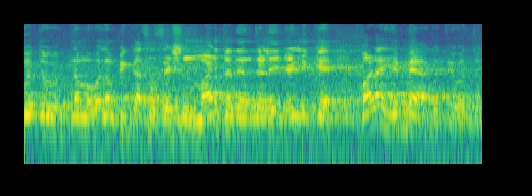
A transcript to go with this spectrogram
ಇವತ್ತು ನಮ್ಮ ಒಲಿಂಪಿಕ್ ಅಸೋಸಿಯೇಷನ್ ಮಾಡ್ತದೆ ಅಂತೇಳಿ ಹೇಳಲಿಕ್ಕೆ ಭಾಳ ಹೆಮ್ಮೆ ಆಗುತ್ತೆ ಇವತ್ತು.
